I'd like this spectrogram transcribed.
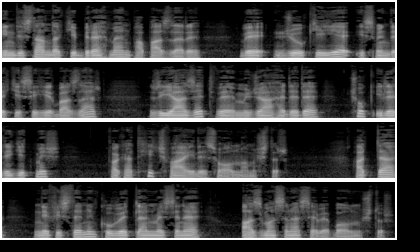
Hindistan'daki Brehmen papazları ve Cukiye ismindeki sihirbazlar riyazet ve mücahedede çok ileri gitmiş fakat hiç faydası olmamıştır. Hatta nefislerinin kuvvetlenmesine, azmasına sebep olmuştur.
